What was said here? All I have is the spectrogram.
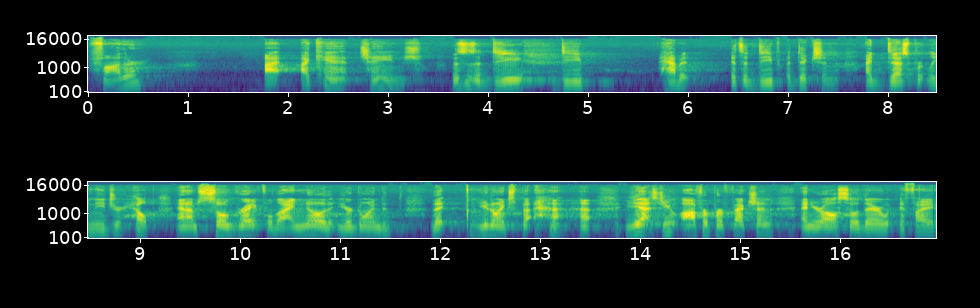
Father, I, I can't change. This is a deep, deep habit it's a deep addiction. I desperately need your help. And I'm so grateful that I know that you're going to, that you don't expect, yes, you offer perfection and you're also there if I,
